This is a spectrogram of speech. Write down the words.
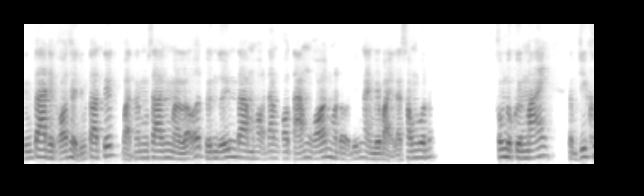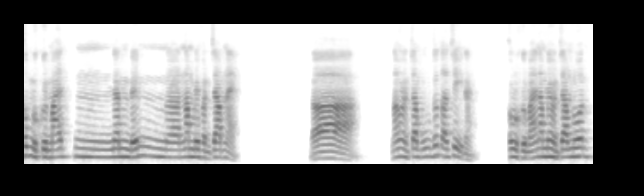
Chúng ta thì có thể chúng ta tiếc bản thân không sao, nhưng mà lỡ tuyến dưới chúng ta mà họ đang có 8 gói mà họ đợi đến ngày 17 là xong luôn đấy. Không được khuyến mãi, thậm chí không được khuyến mãi nhân đến à, 50 phần trăm này đó 50 phần trăm cũng rất giá trị này. Không được khuyến mãi 50 phần trăm luôn.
